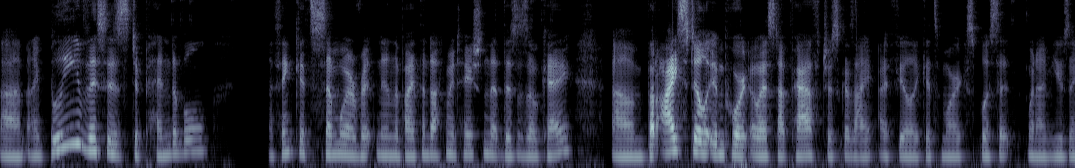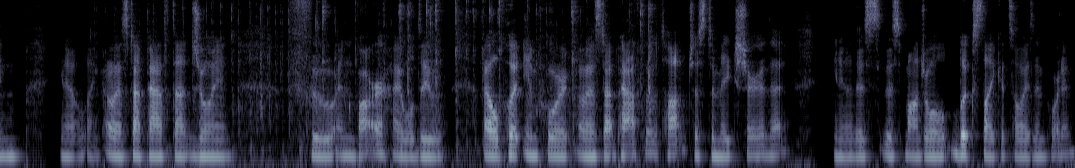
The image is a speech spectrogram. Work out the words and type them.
Um, and I believe this is dependable. I think it's somewhere written in the Python documentation that this is okay. Um, but I still import os.path just because I, I feel like it's more explicit when I'm using, you know, like os.path.join foo and bar. I will do, I will put import os.path at the top just to make sure that, you know, this, this module looks like it's always imported.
